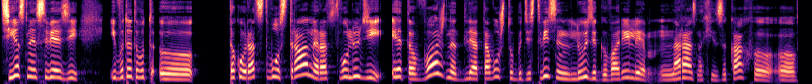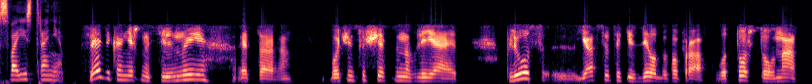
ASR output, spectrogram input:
тесные связи, и вот это вот э, такое родство страны, родство людей, это важно для того, чтобы действительно люди говорили на разных языках э, э в своей стране? Связи, конечно, сильны, это очень существенно влияет. Плюс э, я все-таки сделал бы поправку. Вот то, что у нас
